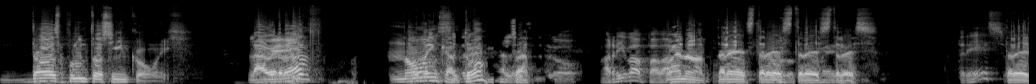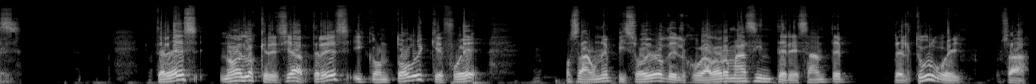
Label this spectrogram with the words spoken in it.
2.5, güey. La verdad, no me encantó. hacer O finales, sea, Lalo. ¿Arriba o para abajo? bueno, Por 3, todos 3, los 3, promedios. 3. ¿Tres? 3. 3, no es lo que decía, 3 y con todo y que fue o sea, un episodio del jugador más interesante del tour, güey. O sea,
